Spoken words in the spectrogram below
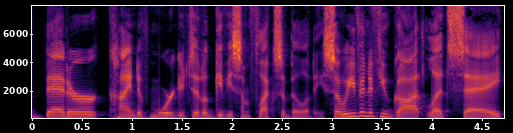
better kind of mortgage that'll give you some flexibility. So even if you got, let's say,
